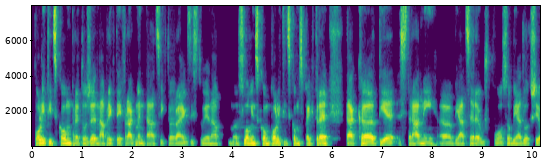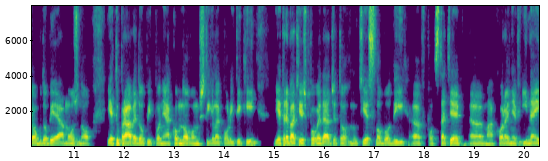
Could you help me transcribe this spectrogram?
politickom, pretože napriek tej fragmentácii, ktorá existuje na slovinskom politickom spektre, tak tie strany viaceré už pôsobia dlhšie obdobie a možno je tu práve dopyt po nejakom novom štýle politiky, je treba tiež povedať, že to hnutie slobody v podstate má korene v inej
